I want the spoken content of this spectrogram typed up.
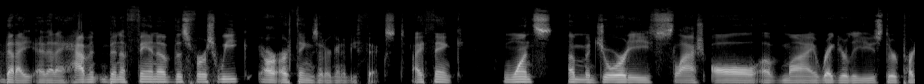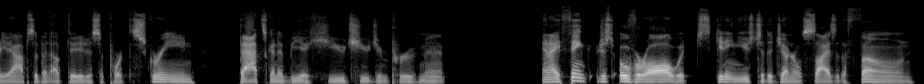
that I that I haven't been a fan of this first week are, are things that are going to be fixed. I think once a majority slash all of my regularly used third party apps have been updated to support the screen, that's going to be a huge, huge improvement. And I think just overall, with just getting used to the general size of the phone,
